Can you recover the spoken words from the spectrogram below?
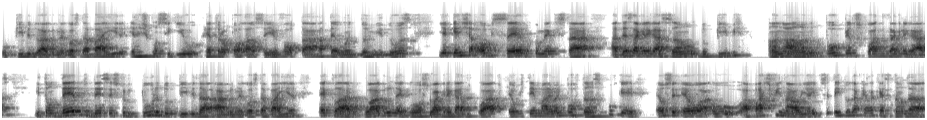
o PIB do agronegócio da Bahia e a gente conseguiu retropolar, ou seja, voltar até o ano de 2012. E aqui a gente observa como é que está a desagregação do PIB ano a ano por pelos quadros agregados. Então, dentro dessa estrutura do PIB da agronegócio da Bahia, é claro, o agronegócio, o agregado 4, é o que tem maior importância, porque é, o, é o, a parte final. E aí você tem toda aquela questão da,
